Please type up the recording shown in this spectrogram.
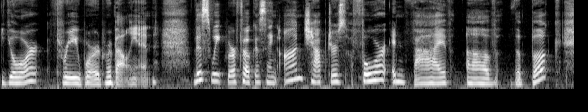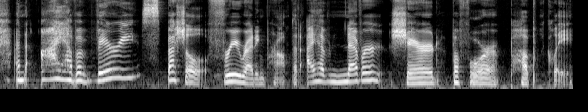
your three word rebellion. This week we're focusing on chapters four and five of the book. And I have a very special free writing prompt that I have never shared before publicly.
